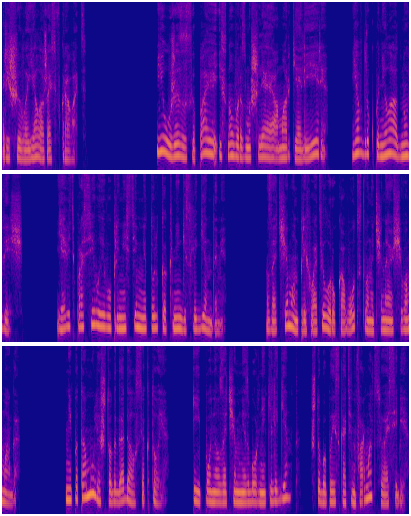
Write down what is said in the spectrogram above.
решила я, ложась в кровать. И уже засыпая и снова размышляя о Марке Алиере, я вдруг поняла одну вещь. Я ведь просила его принести мне только книги с легендами. Зачем он прихватил руководство начинающего мага? Не потому ли, что догадался, кто я? И понял, зачем мне сборники легенд, чтобы поискать информацию о себе?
